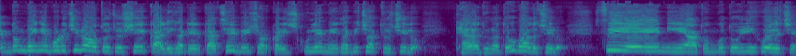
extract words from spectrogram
একদম ভেঙে পড়েছিল, অথচ সে কালীঘাটের কাছে বেসরকারি স্কুলে মেধাবী ছাত্র ছিল, খেলাধুলাতেও ভালো ছিল। সিএএ নিয়ে আতঙ্ক তৈরি করেছে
